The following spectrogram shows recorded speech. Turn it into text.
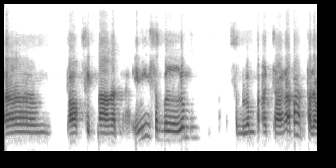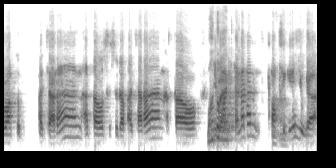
Um, toxic banget. Ini sebelum sebelum pacaran apa pada waktu pacaran atau sesudah pacaran atau waktu gimana? Karena kan toksik ini juga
